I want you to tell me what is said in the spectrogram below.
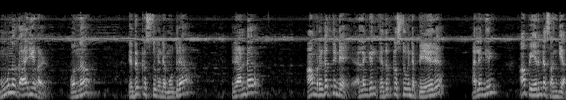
മൂന്ന് കാര്യങ്ങൾ. ഒന്ന് എതിർ ക്രിസ്തുവിന്റെ മുദ്ര. രണ്ട് ആ മൃഗത്തിന്റെ അല്ലെങ്കിൽ എതിർ ക്രിസ്തുവിന്റെ പേര് അല്ലെങ്കിൽ ആ പേരിന്റെ സംഖ്യ.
